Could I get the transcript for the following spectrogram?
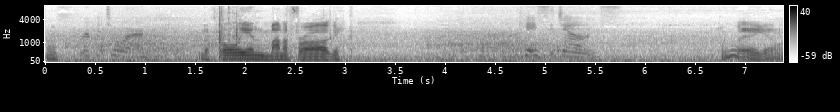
Hmm. Repertoire. Napoleon Bonafrog. Casey Jones. Oh, there you go.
